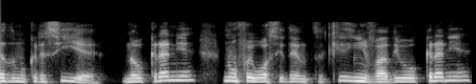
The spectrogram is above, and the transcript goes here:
a democracia na Ucrânia, não foi o Ocidente que invadiu a Ucrânia,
